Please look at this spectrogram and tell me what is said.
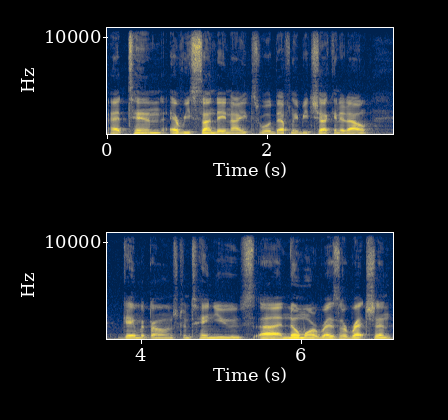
at 10 every Sunday nights. We'll definitely be checking it out. Game of Thrones continues. Uh, no more resurrection.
